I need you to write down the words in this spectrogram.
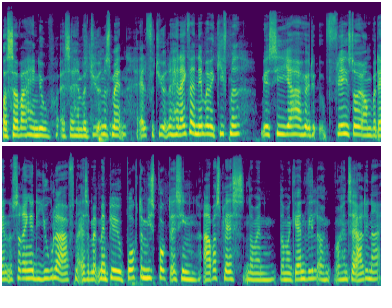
Og så var han jo, altså han var dyrenes mand, alt for dyrene. Han har ikke været nem at være gift med, vil jeg sige. Jeg har hørt flere historier om, hvordan, så ringer de juleaften. Altså man, man bliver jo brugt og misbrugt af sin arbejdsplads, når man, når man gerne vil, og, og han sagde aldrig nej.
